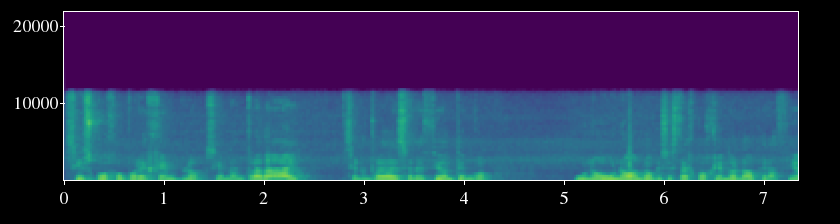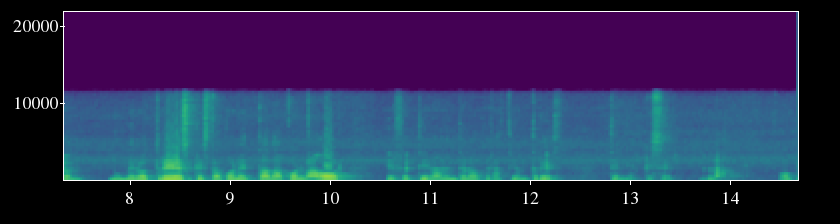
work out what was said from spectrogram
Si escojo, por ejemplo, si en la entrada hay, si en la entrada de selección tengo 1, 1, lo que se está escogiendo es la operación número 3 que está conectada con la OR y efectivamente la operación 3 tenía que ser la OR. ¿Ok?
